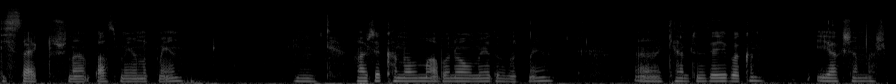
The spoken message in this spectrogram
dislike tuşuna basmayı unutmayın. Hmm. Ayrıca kanalıma abone olmayı da unutmayın. Ee, Kendinize iyi bakın. İyi akşamlar.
